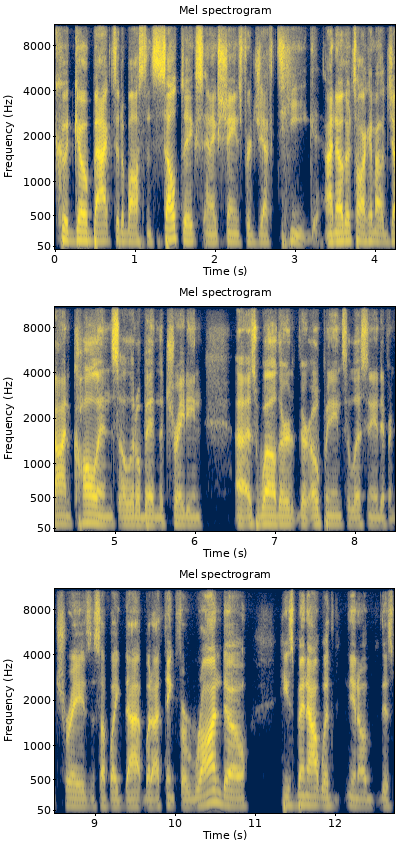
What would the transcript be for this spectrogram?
could go back to the Boston Celtics in exchange for Jeff Teague. I know they're talking about John Collins a little bit in the trading uh, as well. They're they're opening to listening to different trades and stuff like that. But I think for Rondo, he's been out with you know this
